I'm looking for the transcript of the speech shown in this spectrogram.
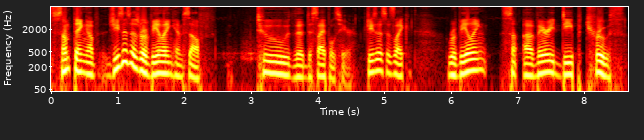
something of Jesus is revealing himself to the disciples here. Jesus is like revealing a very deep truth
